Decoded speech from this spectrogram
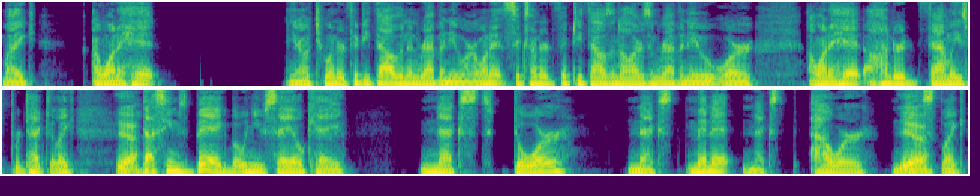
Like I want to hit, you know, 250,000 in revenue, or I want to hit $650,000 in revenue, or I want to hit hundred families protected. Like yeah. that seems big. But when you say, okay, next door, next minute, next hour, Yeah. next, like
